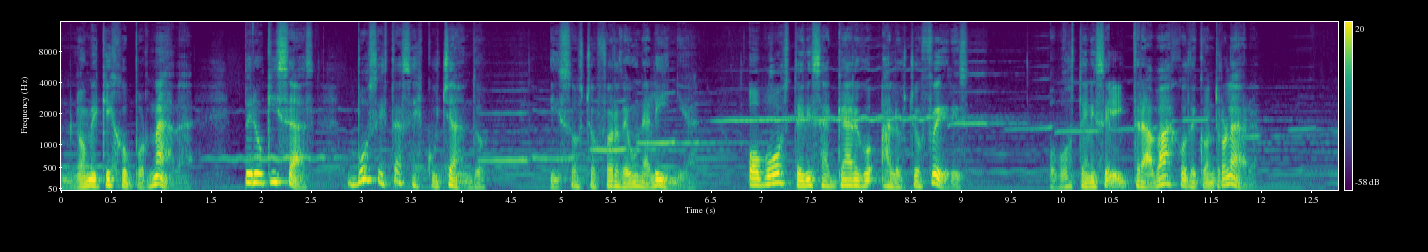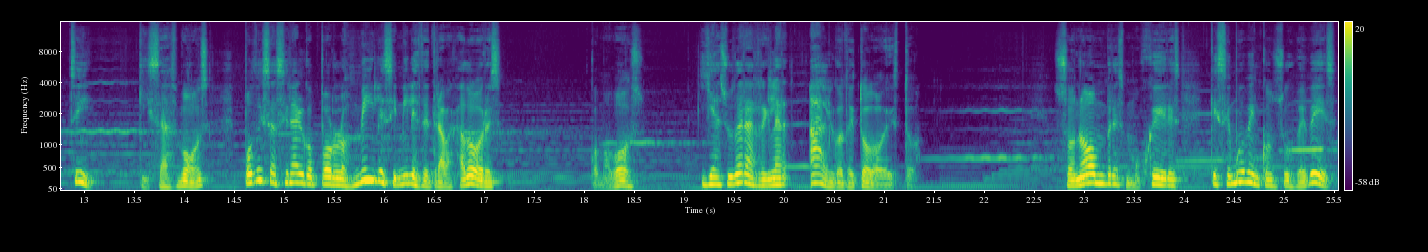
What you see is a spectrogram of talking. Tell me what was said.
no me quejo por nada, pero quizás vos estás escuchando y sos chofer de una línea, o vos tenés a cargo a los choferes, o vos tenés el trabajo de controlar. Sí, quizás vos podés hacer algo por los miles y miles de trabajadores, como vos, y ayudar a arreglar algo de todo esto. Son hombres, mujeres, que se mueven con sus bebés,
